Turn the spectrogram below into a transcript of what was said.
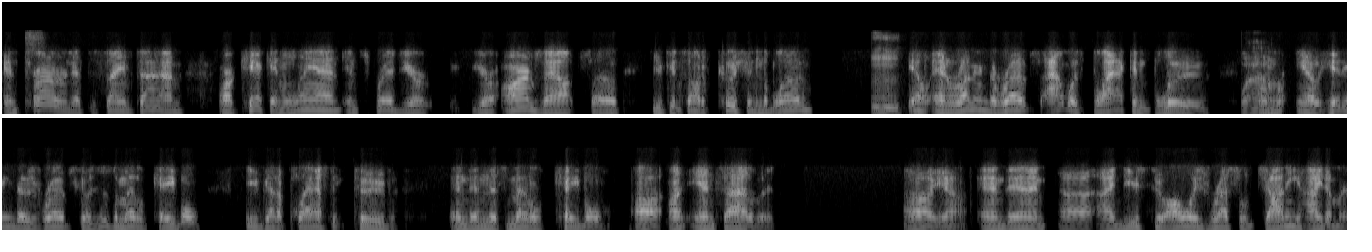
and turn at the same time, or kick and land and spread your your arms out so you can sort of cushion the blow mm-hmm. you know, and running the ropes. I was black and blue wow. from you know hitting those ropes because this is a metal cable. You've got a plastic tube and then this metal cable uh, on inside of it. Oh yeah, and then uh, I used to always wrestle Johnny Heideman,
